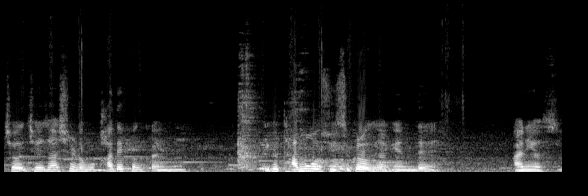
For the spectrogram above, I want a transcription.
저제 자신을 너무 과대평가했네. 이걸 다 먹을 수 있을 거라고 생각했는데 아니었어.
